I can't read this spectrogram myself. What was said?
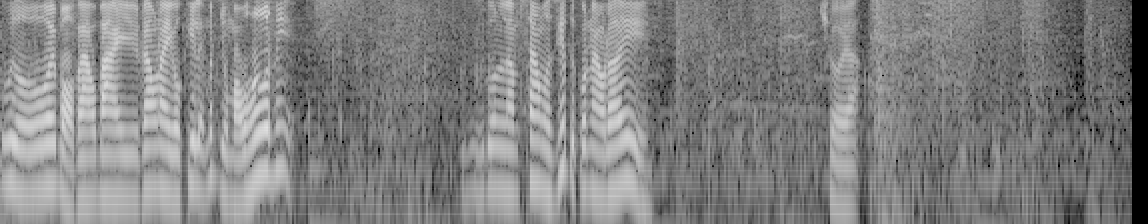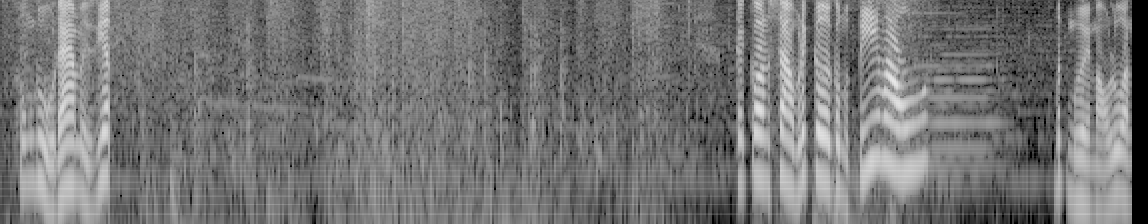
Ui rồi bỏ vào bài round này có khi lại mất nhiều máu hơn ý. Còn làm sao mà giết được con nào đây? Trời ạ. Không đủ đam để giết. Cái con sao breaker còn một tí máu. Mất 10 máu luôn.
